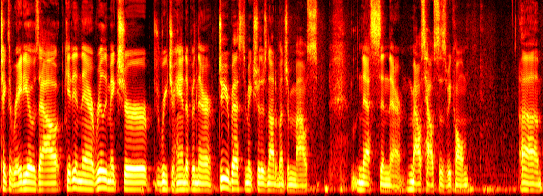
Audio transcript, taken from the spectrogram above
take the radios out, get in there, really make sure, reach your hand up in there, do your best to make sure there's not a bunch of mouse nests in there, mouse houses, we call them. Um,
